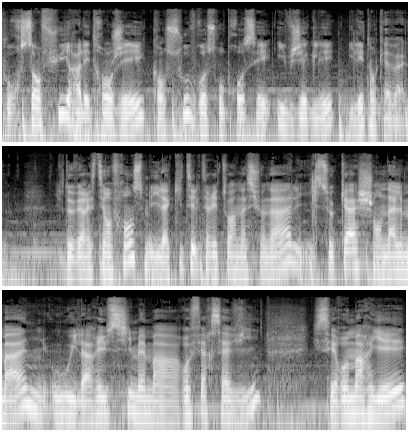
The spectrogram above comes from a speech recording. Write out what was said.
pour s'enfuir à l'étranger. Quand s'ouvre son procès, Yves Jéglé, il est en cavale. Il devait rester en France, mais il a quitté le territoire national. Il se cache en Allemagne, où il a réussi même à refaire sa vie. Il s'est remarié,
